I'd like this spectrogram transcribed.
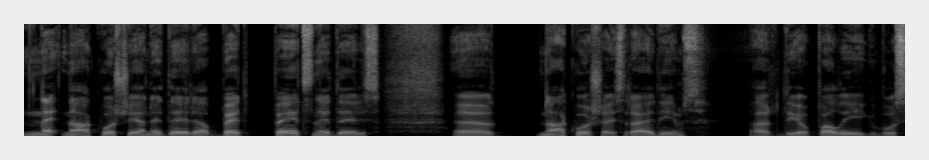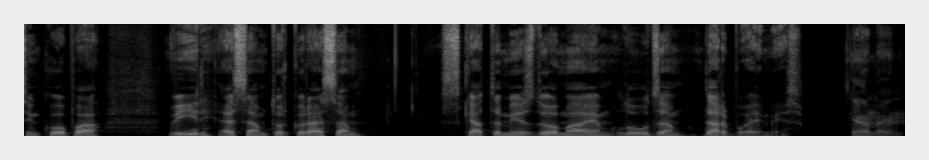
ne nākošajā nedēļā, bet pēc nedēļas uh, nākošais raidījums ar Dievu palīgu būsim kopā. Vīri, esam tur, kur esam, skatāmies, domājam, lūdzam, darbojamies. Amen.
